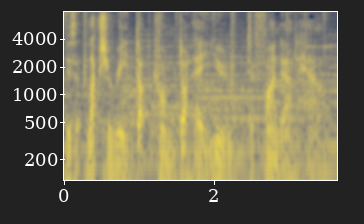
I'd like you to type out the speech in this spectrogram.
Visit luxury.com.au to find out how.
